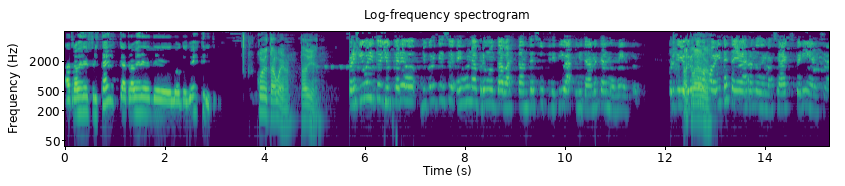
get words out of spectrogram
a través del freestyle que a través de, de lo que yo he escrito. Coño, está bueno, está bien. Pero es que igualito yo creo, yo creo que eso es una pregunta bastante subjetiva literalmente al momento. Porque yo Ah, creo claro. que vos ahorita estáis agarrando demasiada experiencia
